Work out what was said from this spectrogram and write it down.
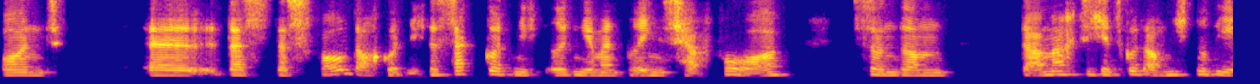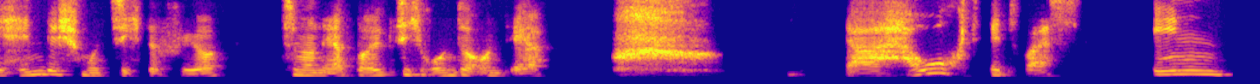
Und äh, das, das formt auch Gott nicht. Das sagt Gott nicht, irgendjemand bringt es hervor, sondern da macht sich jetzt Gott auch nicht nur die Hände schmutzig dafür, sondern er beugt sich runter und er er haucht etwas in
